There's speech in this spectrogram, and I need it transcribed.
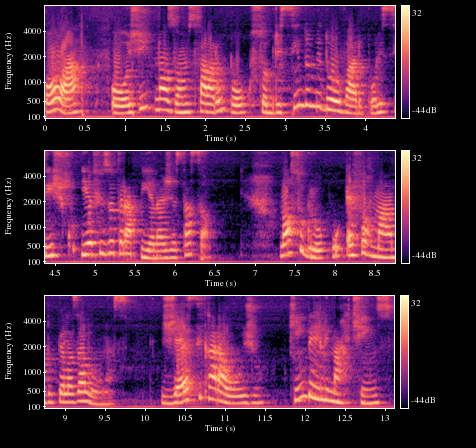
Olá! Hoje nós vamos falar um pouco sobre síndrome do ovário policístico e a fisioterapia na gestação. Nosso grupo é formado pelas alunas Jéssica Araújo, Kimberly Martins,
